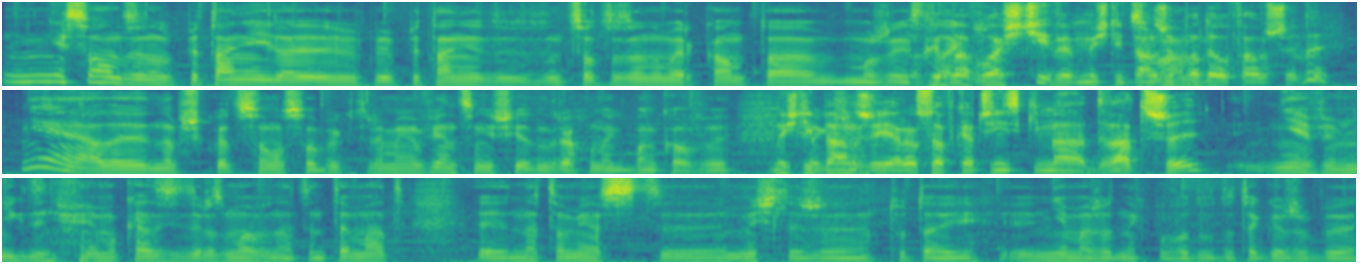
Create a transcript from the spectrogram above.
Nie sądzę. No, pytanie, ile, pytanie, co to za numer konta, może No jest chyba tak, właściwy. Myśli pan, że Słucham? podał fałszywy? Nie, ale na przykład są osoby, które mają więcej niż jeden rachunek bankowy. Myśli pan, Także- że Jarosław Kaczyński ma dwa, trzy? Nie wiem, nigdy nie miałem okazji do rozmowy na ten temat, y, natomiast y, myślę, że tutaj y, nie ma żadnych powodów do tego, żeby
